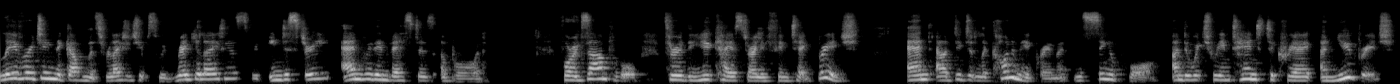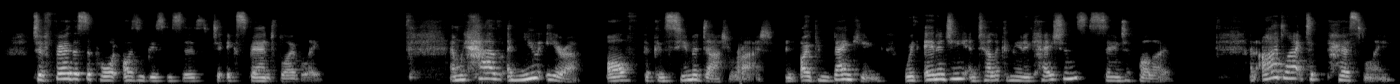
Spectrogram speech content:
leveraging the government's relationships with regulators, with industry, and with investors abroad. For example, through the UK Australia FinTech Bridge, and our digital economy agreement with Singapore, under which we intend to create a new bridge to further support Aussie businesses to expand globally. And we have a new era of the consumer data right and open banking with energy and telecommunications soon to follow. And I'd like to personally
